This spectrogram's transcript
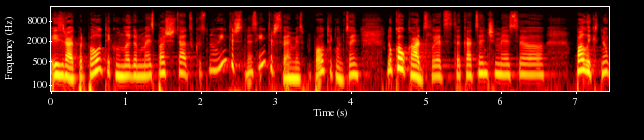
izrāde par politiku. Un, lai gan mēs paši tādi, kas nu, interes, mēs interesējamies par politiku un ceņ, nu, kaut kādas lietas kā cenšamies uh, palikt nu,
